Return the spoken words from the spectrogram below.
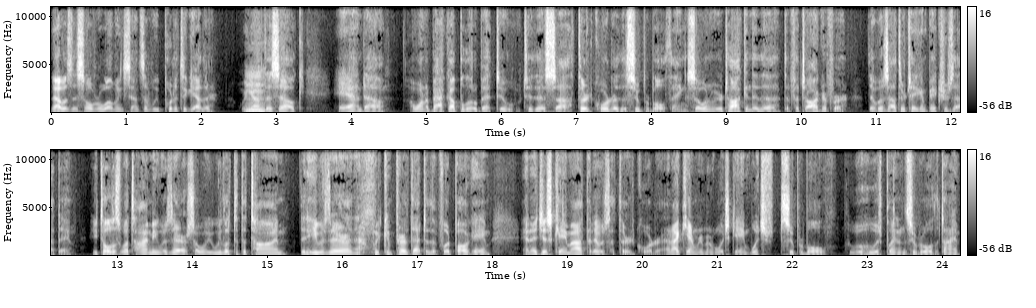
that was this overwhelming sense of we put it together. We got this elk, and uh, I want to back up a little bit to to this uh, third quarter of the Super Bowl thing. So when we were talking to the the photographer that was out there taking pictures that day, he told us what time he was there. So we, we looked at the time that he was there, and then we compared that to the football game, and it just came out that it was the third quarter. And I can't remember which game, which Super Bowl. Who, who was playing in the Super Bowl at the time?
